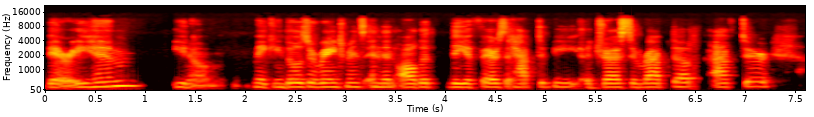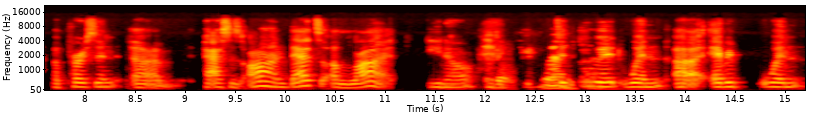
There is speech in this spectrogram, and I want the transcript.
bury him, you know, making those arrangements, and then all the the affairs that have to be addressed and wrapped up after a person um, passes on. That's a lot you know, to do it when uh, every when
